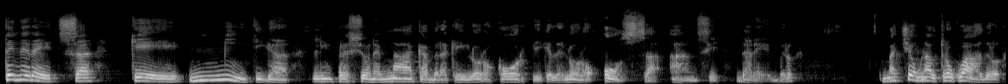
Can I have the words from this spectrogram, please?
tenerezza che mitiga l'impressione macabra che i loro corpi, che le loro ossa anzi darebbero, Ma c'è un altro quadro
